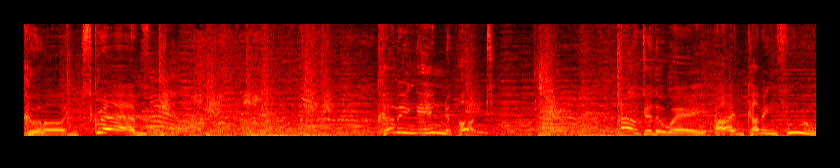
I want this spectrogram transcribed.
Come on, scram! Coming in hot! Out of the way, I'm coming through!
